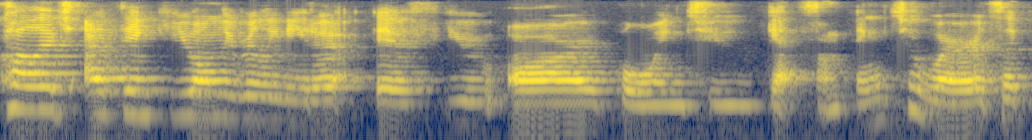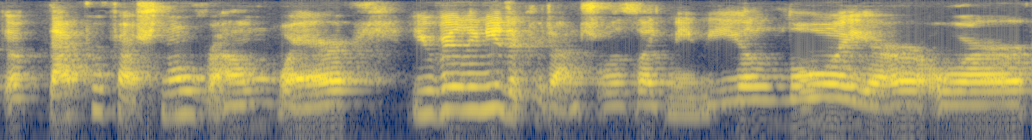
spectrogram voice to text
college, I think you only really need it if you are going to get something to where it's like a, that professional realm where you really need the credentials, like maybe a lawyer or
